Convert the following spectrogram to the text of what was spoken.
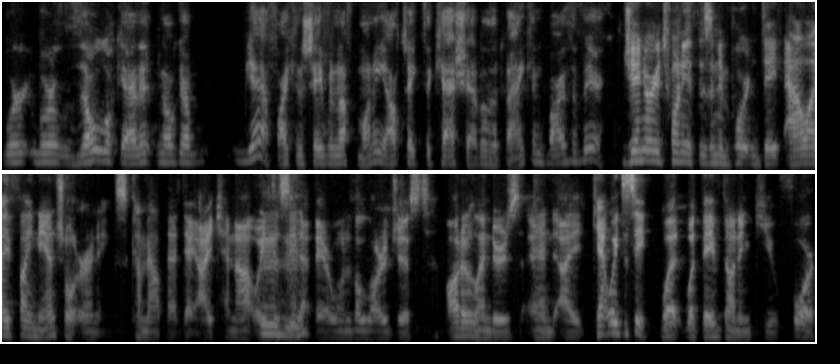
where where they'll look at it and they'll go, yeah, if I can save enough money, I'll take the cash out of the bank and buy the vehicle. January 20th is an important date. Ally Financial earnings come out that day. I cannot wait to see Mhm. that. They are one of the largest auto lenders, and I can't wait to see what, what they've done in Q4.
